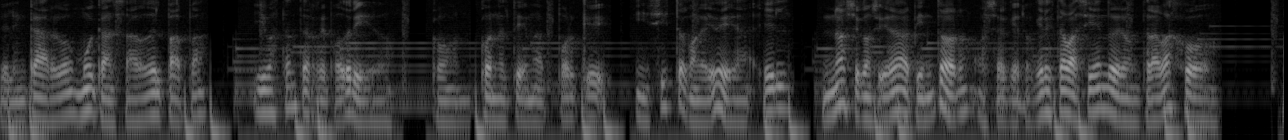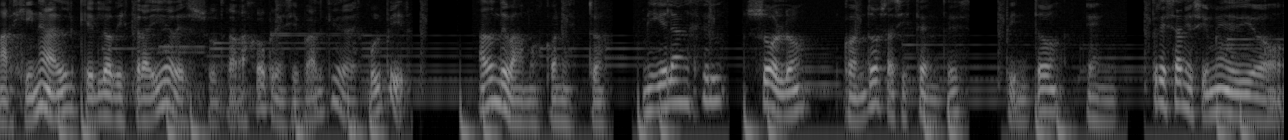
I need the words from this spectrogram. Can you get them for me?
del encargo, muy cansado del Papa y bastante repodrido con, con el tema, porque, insisto con la idea, él no se consideraba pintor, o sea que lo que él estaba haciendo era un trabajo marginal que lo distraía de su trabajo principal, que era esculpir. ¿A dónde vamos con esto? Miguel Ángel, solo, con dos asistentes, pintó en tres años y medio,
